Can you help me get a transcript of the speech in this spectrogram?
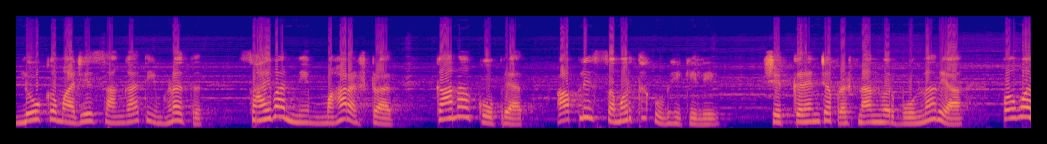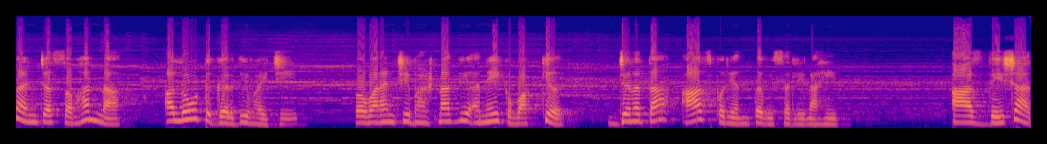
लोक माझे सांगाती म्हणत साहेबांनी महाराष्ट्रात कानाकोपऱ्यात आपले समर्थक उभे केले. शेतकऱ्यांच्या प्रश्नांवर बोलणाऱ्या पवारांच्या सभांना अलोट गर्दी व्हायची. पवारांची भाषणातली अनेक वाक्य जनता आजपर्यंत विसरली नाहीत. आज देशात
